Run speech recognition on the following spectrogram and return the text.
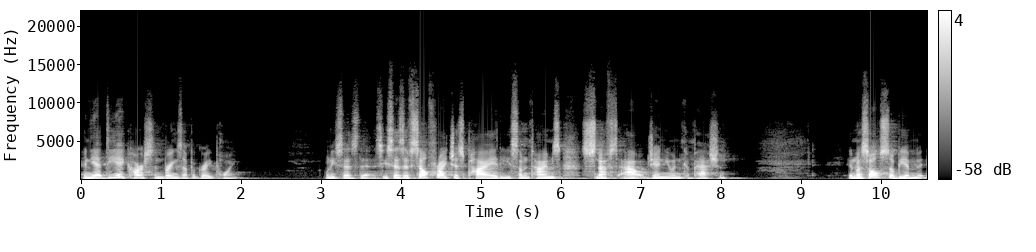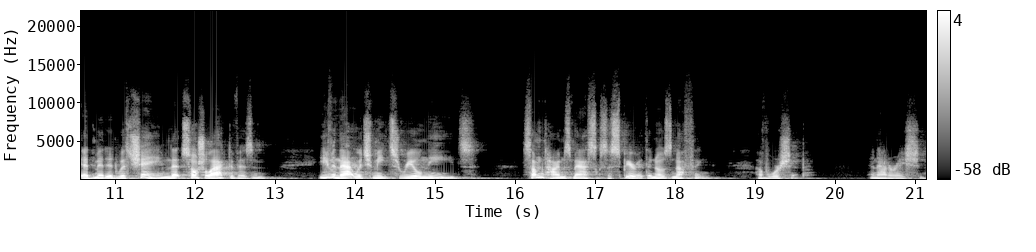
And yet, D.A. Carson brings up a great point when he says this. He says, if self righteous piety sometimes snuffs out genuine compassion, it must also be admitted with shame that social activism even that which meets real needs, sometimes masks a spirit that knows nothing of worship and adoration.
